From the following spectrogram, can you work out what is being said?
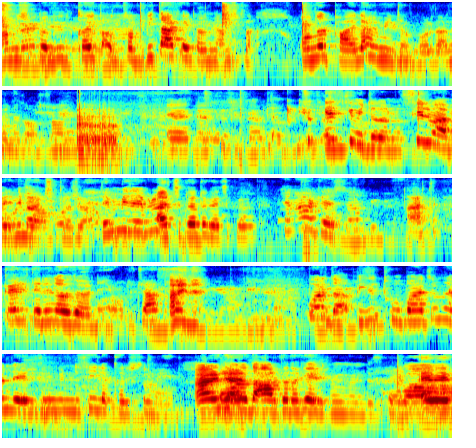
yanlışlıkla bir kayıt aldım bir daha kayıt aldım yanlışlıkla. Onları paylaşmayacağım bu arada haberiniz olsun. Evet. Şu eski videolarımı silme haberini mi açıkladık? Değil mi bir de Ebru? Açıkladık açıkladık. Yani arkadaşlar artık kalitenin öz örneği olacağız. Aynen. Bu arada bizi Tuğba'cığım ile Elif'in gündüzüyle karıştırmayın. Aynen. Bu arada arkadaki Elif'in gündüzü. Olay. Evet.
